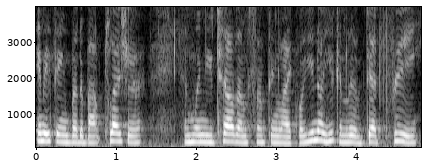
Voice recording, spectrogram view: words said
anything but about pleasure. And when you tell them something like, well, you know, you can live debt free,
